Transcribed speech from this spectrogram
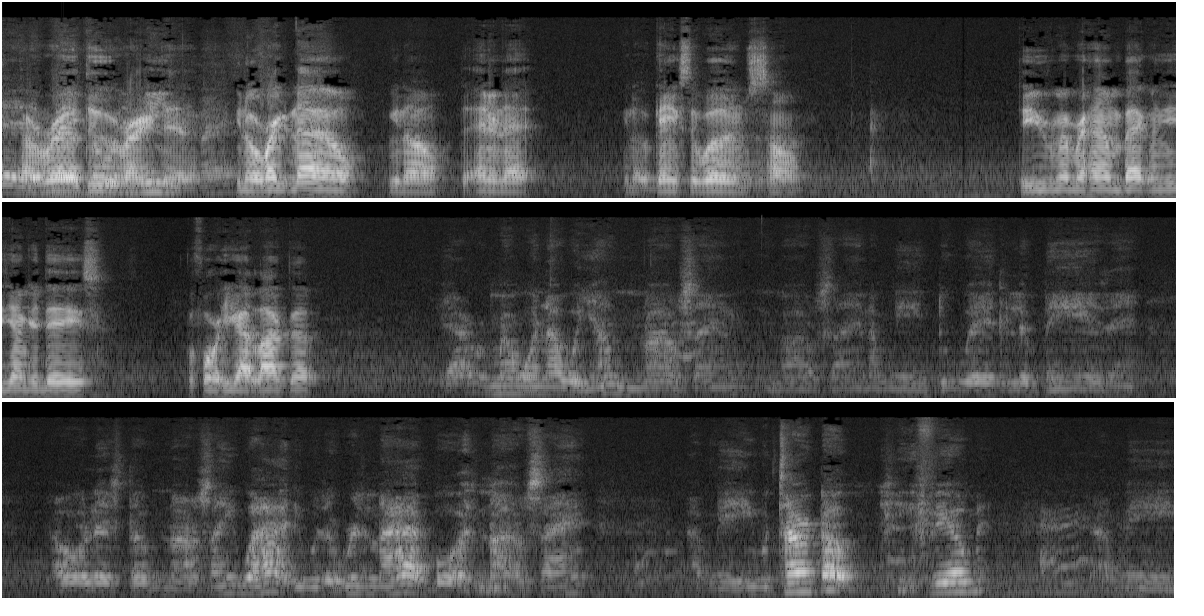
Yeah, a real dude right Levee, there. man. You know, right now, you know, the internet, you know, Gangsta Williams is home. Do you remember him back in his younger days? Before he got locked up? Yeah, I remember when I was young, you know what I'm saying? You know what I'm saying? I mean, had the little bands and all that stuff, you know what I'm saying? He was hot. He was the original hot boy, you know what I'm saying? I mean, he was turned up, you feel me? I mean,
